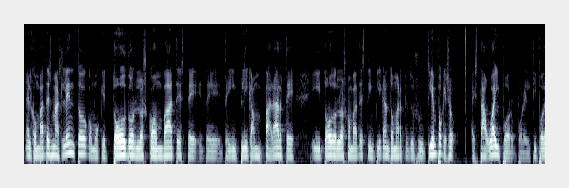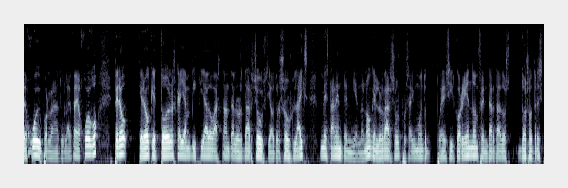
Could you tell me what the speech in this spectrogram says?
el combate es más lento, como que todos los combates te, te implican pararte y todos los combates te implican tomarte tu, tiempo, que eso está guay por, por el tipo de juego y por la naturaleza del juego, pero creo que todos los que hayan viciado bastante a los Dark Souls y a otros Souls likes me están entendiendo, ¿no? Que en los Dark Souls, pues hay un momento puedes ir corriendo, enfrentarte a dos, dos o tres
